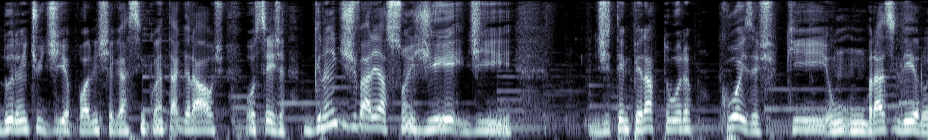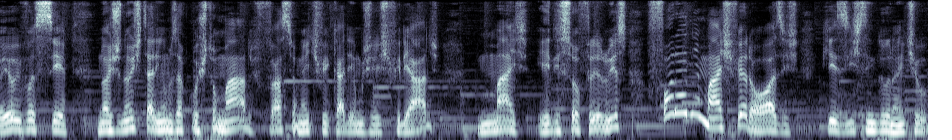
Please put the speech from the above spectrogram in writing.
durante o dia podem chegar a 50 graus, ou seja, grandes variações de, de, de temperatura, coisas que um, um brasileiro, eu e você, nós não estaríamos acostumados, facilmente ficaríamos resfriados, mas eles sofreram isso, fora animais ferozes que existem durante o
